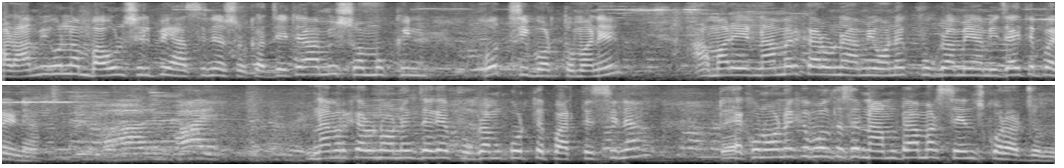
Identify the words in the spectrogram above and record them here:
আর আমি হলাম বাউল শিল্পী হাসিনা সরকার যেটা আমি সম্মুখীন হচ্ছি বর্তমানে। আমার এই নামের কারণে আমি অনেক প্রোগ্রামে আমি যাইতে পারি না। নামের কারণে অনেক জায়গায় প্রোগ্রাম করতে পারতেছি না। তো এখন অনেকে বলতেছে নামটা আমার চেঞ্জ করার জন্য।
